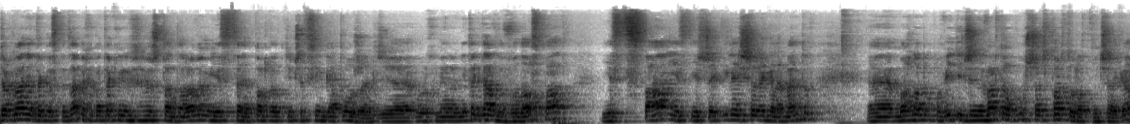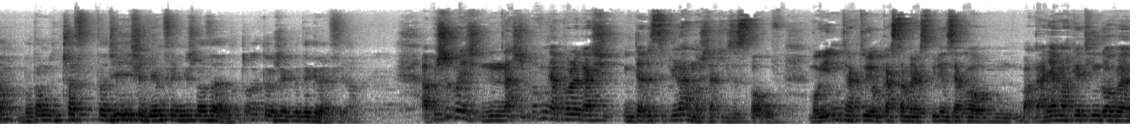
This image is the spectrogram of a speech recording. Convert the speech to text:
Dokładnie tego spędzamy. Chyba takim sztandarowym jest e, port lotniczy w Singapurze, gdzie uruchomiono nie tak dawno wodospad, jest spa, jest jeszcze ileś szereg elementów. E, można by powiedzieć, że nie warto opuszczać portu lotniczego, bo tam często dzieje się więcej niż na zewnątrz, ale to już jakby dygresja. A proszę powiedzieć, na czym powinna polegać interdyscyplinarność takich zespołów? Bo jedni traktują Customer Experience jako badania marketingowe,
